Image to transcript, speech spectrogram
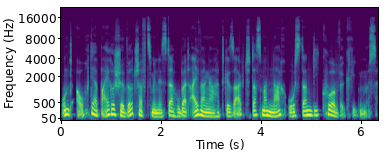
Und auch der bayerische Wirtschaftsminister Hubert Aiwanger hat gesagt, dass man nach Ostern die Kurve kriegen müsse.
